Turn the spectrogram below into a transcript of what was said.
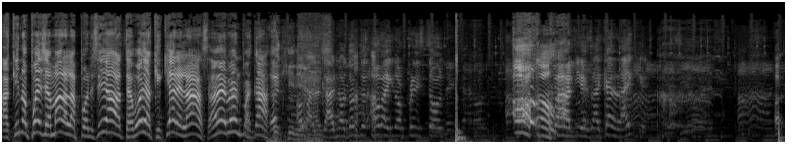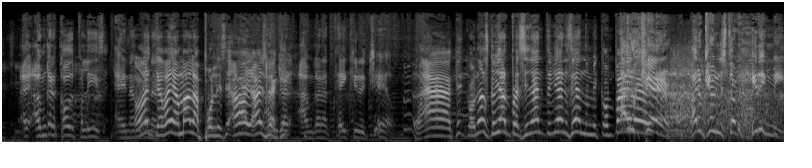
Aquí no puedes llamar a la policía. Te voy a quiquear el as. A ver, ven para acá. Oh my God, no, don't, do- oh my God, please don't. Oh, God, yes, I kind of like it. I'm gonna call the police and I'm Ay, gonna, que va a llamar a la policía. Ay, Ashley, I'm gonna, I'm gonna take you to jail. Ah, aquí conozco ya al presidente. Viene siendo mi compadre. I don't care. I don't care if you stop hitting me.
